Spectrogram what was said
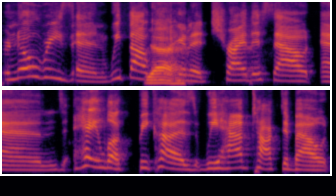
for no reason. We thought we were going to try this out. And hey, look, because we have talked about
